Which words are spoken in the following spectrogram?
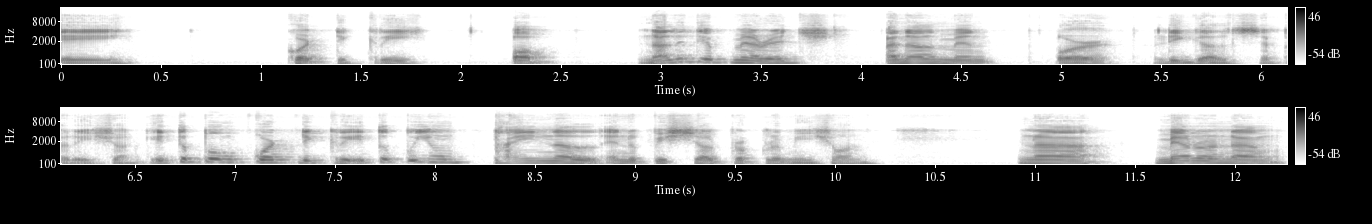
a court decree of nullity of marriage, annulment, or legal separation. Ito pong court decree, ito po yung final and official proclamation na meron ng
